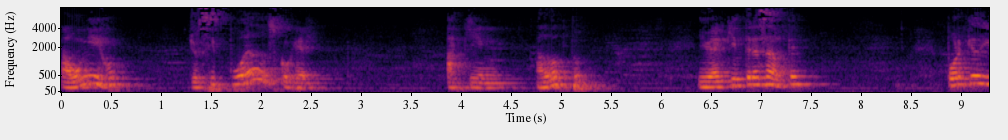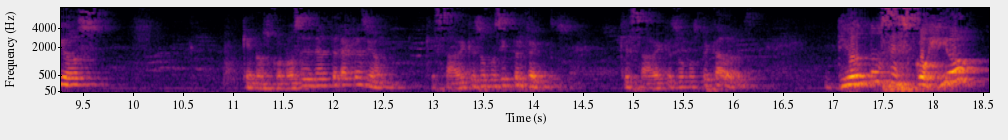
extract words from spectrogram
a un hijo, yo sí puedo escoger a quién adopto. Y vean qué interesante, porque Dios, que nos conoce desde antes de la creación, que sabe que somos imperfectos, que sabe que somos pecadores, Dios nos escogió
